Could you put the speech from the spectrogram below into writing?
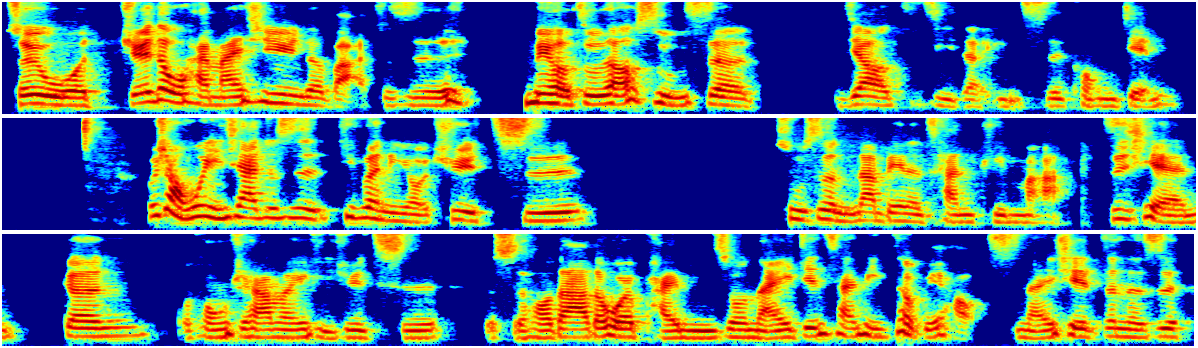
所以我觉得我还蛮幸运的吧，就是没有住到宿舍，比较有自己的隐私空间。我想问一下，就是 Tiffany 有去吃宿舍那边的餐厅吗？之前跟我同学他们一起去吃的时候，大家都会排名说哪一间餐厅特别好吃，哪一些真的是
